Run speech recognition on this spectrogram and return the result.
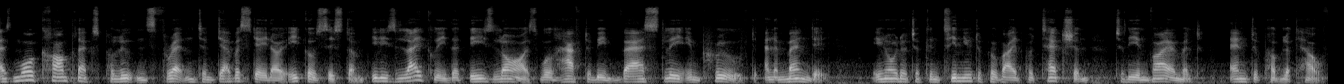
As more complex pollutants threaten to devastate our ecosystem, it is likely that these laws will have to be vastly improved and amended in order to continue to provide protection to the environment and to public health.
